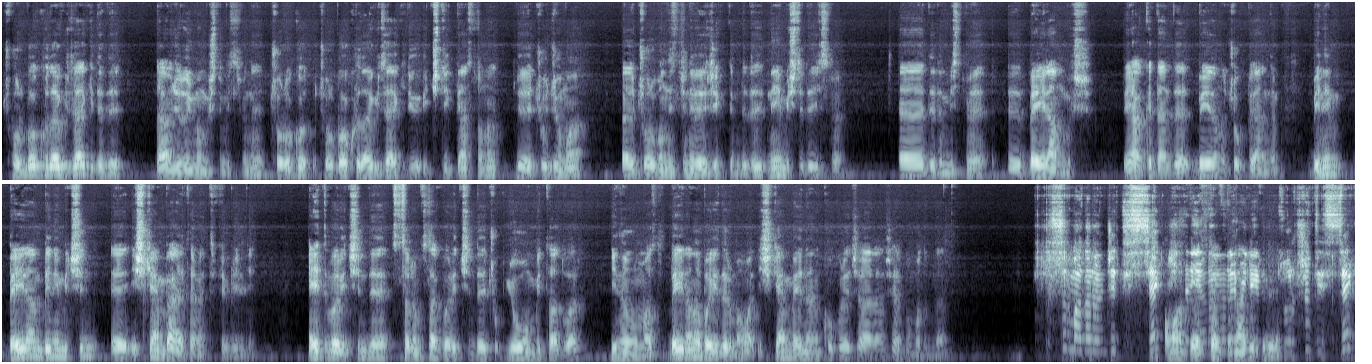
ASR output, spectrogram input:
çorba o kadar güzel ki dedi. Daha önce duymamıştım ismini. Çorba, çorba o kadar güzel ki diyor. İçtikten sonra e, çocuğuma e, çorbanın ismini verecektim dedi. Neymiş dedi ismi? E, dedim ismi e, Beyran'mış. Ve hakikaten de Beyran'ı çok beğendim. Benim Beyran benim için e, işkembe alternatifi bildiğin. Et var içinde, sarımsak var içinde, çok yoğun bir tat var. İnanılmaz. Beyran'a bayılırım ama işkembeyle kokoreçi hala şey yapamadım ben. Isırmadan önce dizsek Ama işte yanına ne bileyim turşu dizsek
